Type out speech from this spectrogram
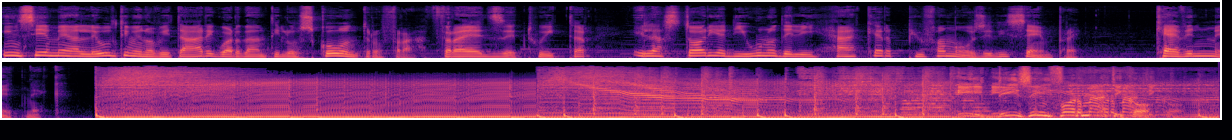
insieme alle ultime novità riguardanti lo scontro fra Threads e Twitter e la storia di uno degli hacker più famosi di sempre, Kevin Mitnick. Il disinformatico.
